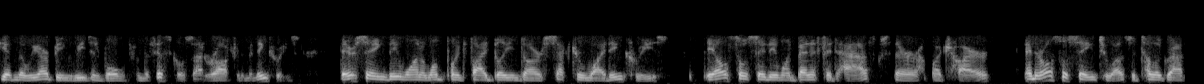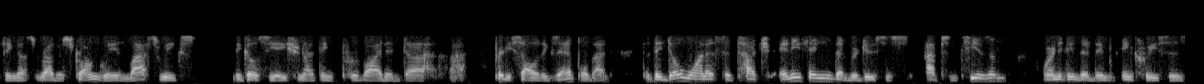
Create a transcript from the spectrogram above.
given that we are being reasonable from the fiscal side. We're offering them an increase. They're saying they want a $1.5 billion sector wide increase. They also say they want benefit asks that are much higher. And they're also saying to us, or telegraphing us rather strongly, in last week's negotiation, I think provided uh, a pretty solid example of that, that they don't want us to touch anything that reduces absenteeism or anything that increases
